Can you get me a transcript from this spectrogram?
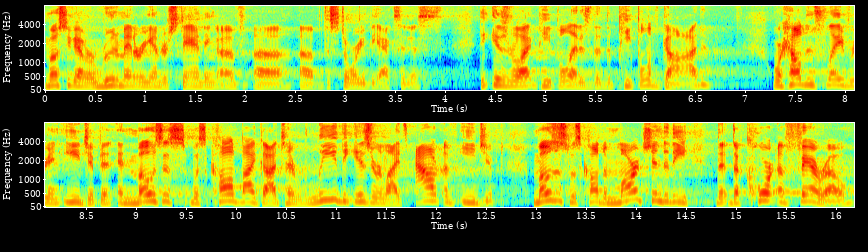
most of you have a rudimentary understanding of, uh, of the story of the Exodus. The Israelite people, that is, the, the people of God, were held in slavery in Egypt, and, Moses was called by God to lead the Israelites out of Egypt. Moses was called to march into the, the, the court of Pharaoh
